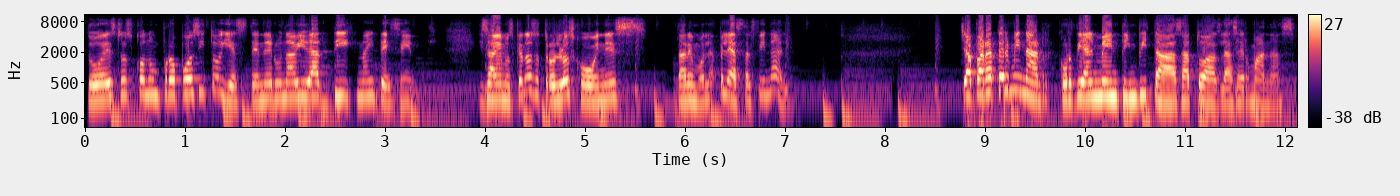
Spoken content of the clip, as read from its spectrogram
Todo esto es con un propósito y es tener una vida digna y decente. Y sabemos que nosotros los jóvenes daremos la pelea hasta el final. Ya para terminar, cordialmente invitadas a todas las hermanas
